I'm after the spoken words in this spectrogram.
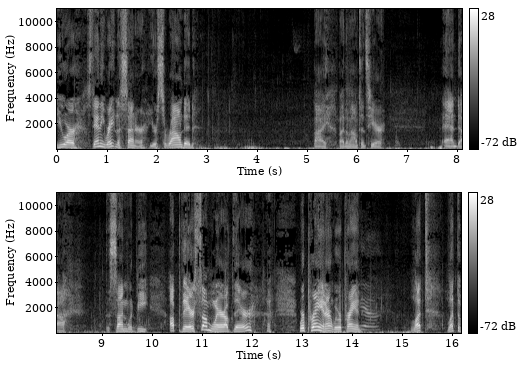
you are standing right in the center. You're surrounded by by the mountains here, and uh, the sun would be up there somewhere up there. We're praying, aren't we? We're praying. Yeah. Let let the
